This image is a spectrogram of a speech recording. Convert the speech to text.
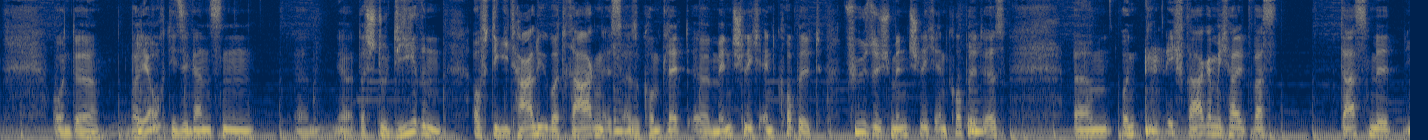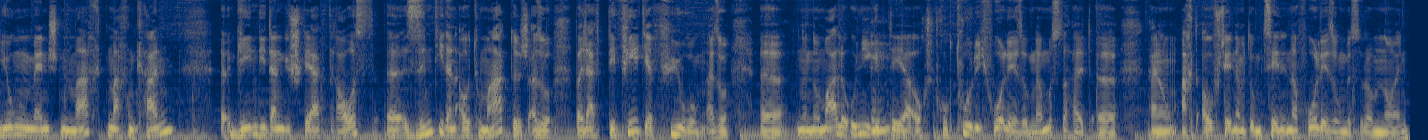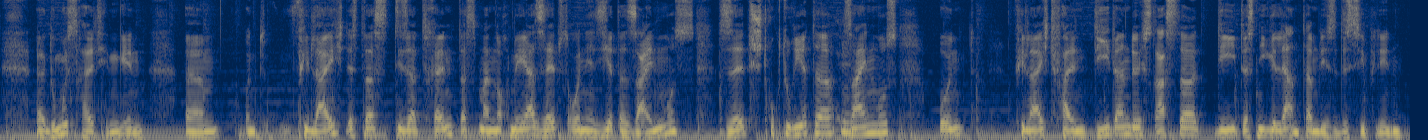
Und äh, weil mhm. ja auch diese ganzen ähm, ja, das Studieren aufs Digitale übertragen ist, mhm. also komplett äh, menschlich entkoppelt, physisch menschlich entkoppelt mhm. ist. Ähm, und ich frage mich halt, was das mit jungen Menschen macht, machen kann, äh, gehen die dann gestärkt raus? Äh, sind die dann automatisch? Also, weil da fehlt ja Führung. Also äh, eine normale Uni mhm. gibt dir ja auch Struktur durch Vorlesungen. Da musst du halt, keine Ahnung, um acht aufstehen, damit du um zehn in der Vorlesung bist oder um neun. Du musst halt hingehen. Ähm, und vielleicht ist das dieser Trend, dass man noch mehr selbstorganisierter sein muss, selbststrukturierter mhm. sein muss und vielleicht fallen die dann durchs Raster, die das nie gelernt haben, diese Disziplin.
